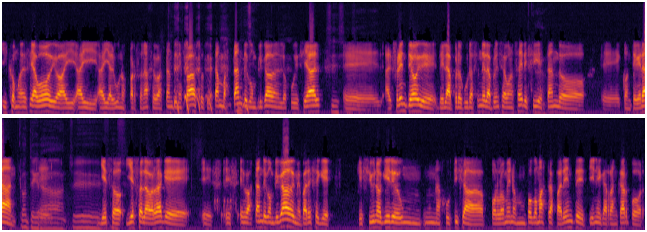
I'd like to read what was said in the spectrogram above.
y como decía vos, digo, hay, hay, hay algunos personajes bastante nefastos que están bastante complicados en lo judicial. Sí, sí. Eh, al frente hoy de, de la Procuración de la Provincia de Buenos Aires sigue estando eh, Contegrán. Contegrán, sí. Y eso, y eso la verdad que es, es, es bastante complicado y me parece que, que si uno quiere un- una justicia por lo menos un poco más transparente, tiene que arrancar por,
